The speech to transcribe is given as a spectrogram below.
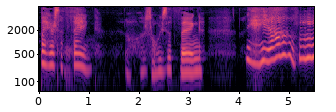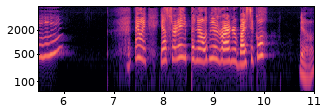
But here's the thing. Oh, there's always a thing. Yeah. anyway, yesterday Penelope was riding her bicycle. Yeah.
